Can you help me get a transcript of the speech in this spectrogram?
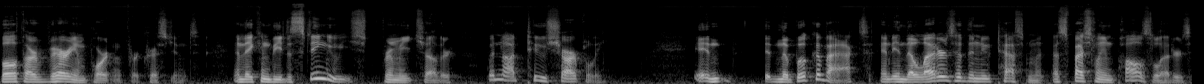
Both are very important for Christians and they can be distinguished from each other, but not too sharply. In, in the book of Acts and in the letters of the New Testament, especially in Paul's letters,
